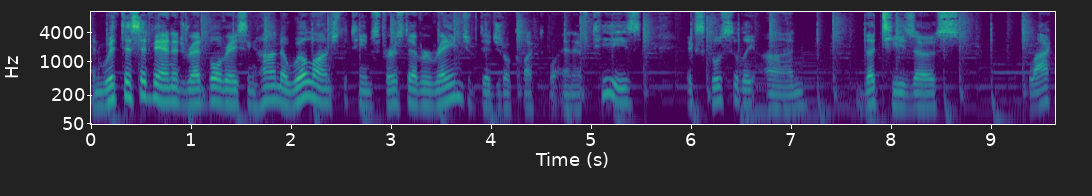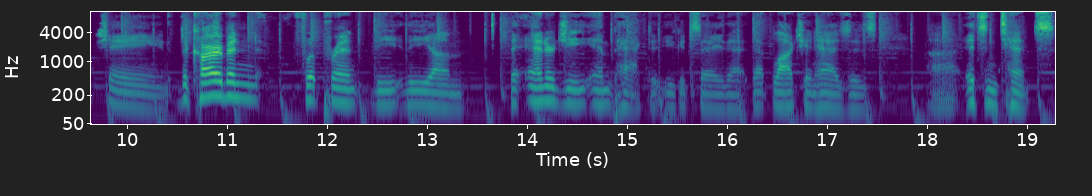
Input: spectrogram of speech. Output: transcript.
And with this advantage, Red Bull Racing Honda will launch the team's first ever range of digital collectible NFTs exclusively on the Tezos blockchain. The carbon footprint, the the um, the energy impact that you could say that that blockchain has is uh, it's intense.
